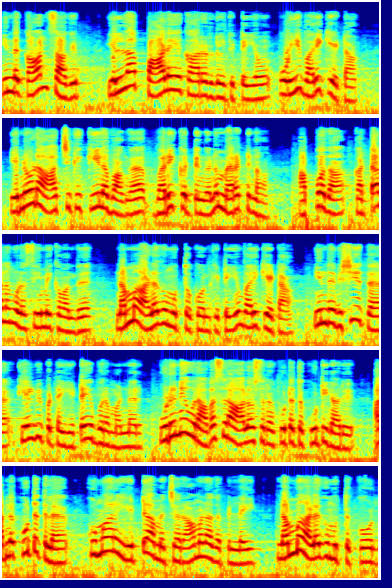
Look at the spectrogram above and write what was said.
இந்த கான் சாஹிப் எல்லா பாளையக்காரர்கள்கிட்டயும் போய் வரி கேட்டான். என்னோட ஆட்சிக்கு கீழே வாங்க வரி கட்டுங்கன்னு மிரட்டினான். அப்போதான் கட்டாலங்குளம் சீமைக்கு வந்து நம்ம அழகு முத்துக்கோன் கிட்டையும் வரி கேட்டான். இந்த விஷயத்த கேள்விப்பட்ட எட்டயபுர மன்னர் உடனே ஒரு அவசர ஆலோசனை கூட்டத்தை கூட்டினாரு. அந்த கூட்டத்துல குமார எட்டு அமைச்சர் ராமநாத பிள்ளை நம்ம அழகுமுத்துக்கோன்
